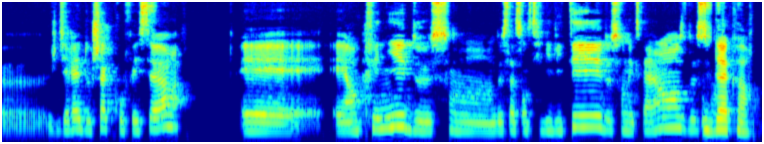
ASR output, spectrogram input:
euh, je dirais, de chaque professeur est, imprégné de, son, de sa sensibilité, de son expérience, de son... D'accord.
